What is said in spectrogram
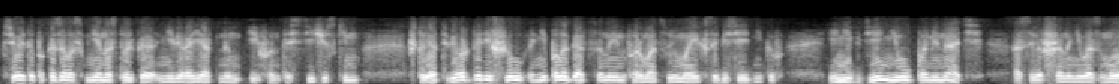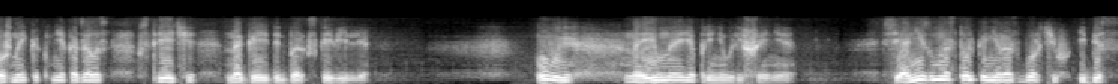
Все это показалось мне настолько невероятным и фантастическим, что я твердо решил не полагаться на информацию моих собеседников и нигде не упоминать о совершенно невозможной, как мне казалось, встрече на Гейдельбергской вилле. Увы, наивное я принял решение. Сионизм настолько неразборчив и бессмыслен,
